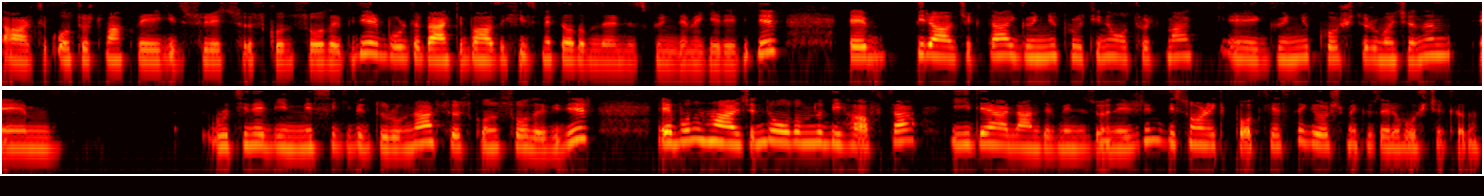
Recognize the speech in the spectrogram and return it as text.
artık oturtmakla ilgili süreç söz konusu olabilir. Burada belki bazı hizmet alımlarınız gündeme gelebilir. Birazcık daha günlük rutine oturtmak, günlük koşturmacanın rutine binmesi gibi durumlar söz konusu olabilir. Bunun haricinde olumlu bir hafta iyi değerlendirmenizi öneririm. Bir sonraki podcast'te görüşmek üzere. Hoşçakalın.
